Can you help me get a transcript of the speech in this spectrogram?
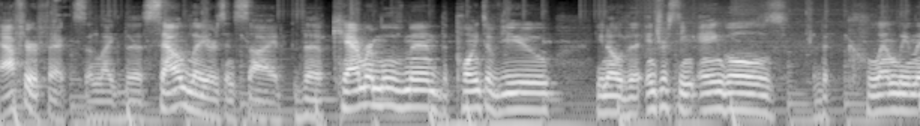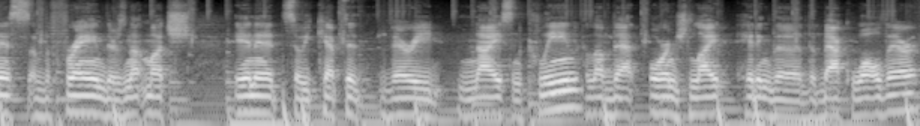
After Effects and like the sound layers inside. The camera movement, the point of view, you know, the interesting angles, the cleanliness of the frame. There's not much in it, so he kept it very nice and clean. I love that orange light hitting the, the back wall there.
